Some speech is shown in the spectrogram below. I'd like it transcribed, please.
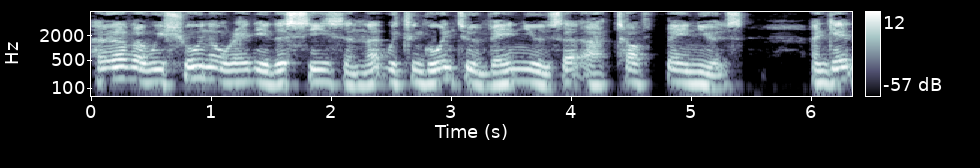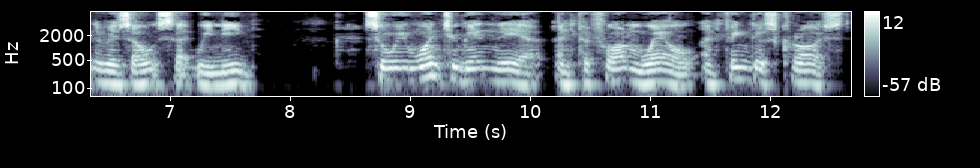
However, we've shown already this season that we can go into venues that are tough venues and get the results that we need. So we want to get in there and perform well and fingers crossed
